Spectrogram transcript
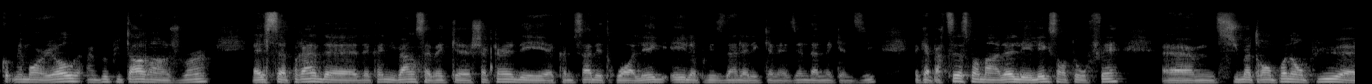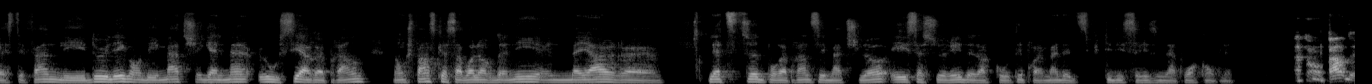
Coupe Memorial un peu plus tard en juin, elle se prend de, connivence avec euh, chacun des euh, commissaires des trois ligues et le président de la Ligue canadienne, Dan McKenzie. À partir de ce moment-là, les ligues sont au fait. Euh, si je ne me trompe pas non plus, Stéphane, les deux ligues ont des matchs également, eux aussi, à reprendre. Donc, je pense que ça va leur donner une meilleure latitude pour reprendre ces matchs-là et s'assurer de leur côté, probablement, de disputer des séries éliminatoires complètes quand on parle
